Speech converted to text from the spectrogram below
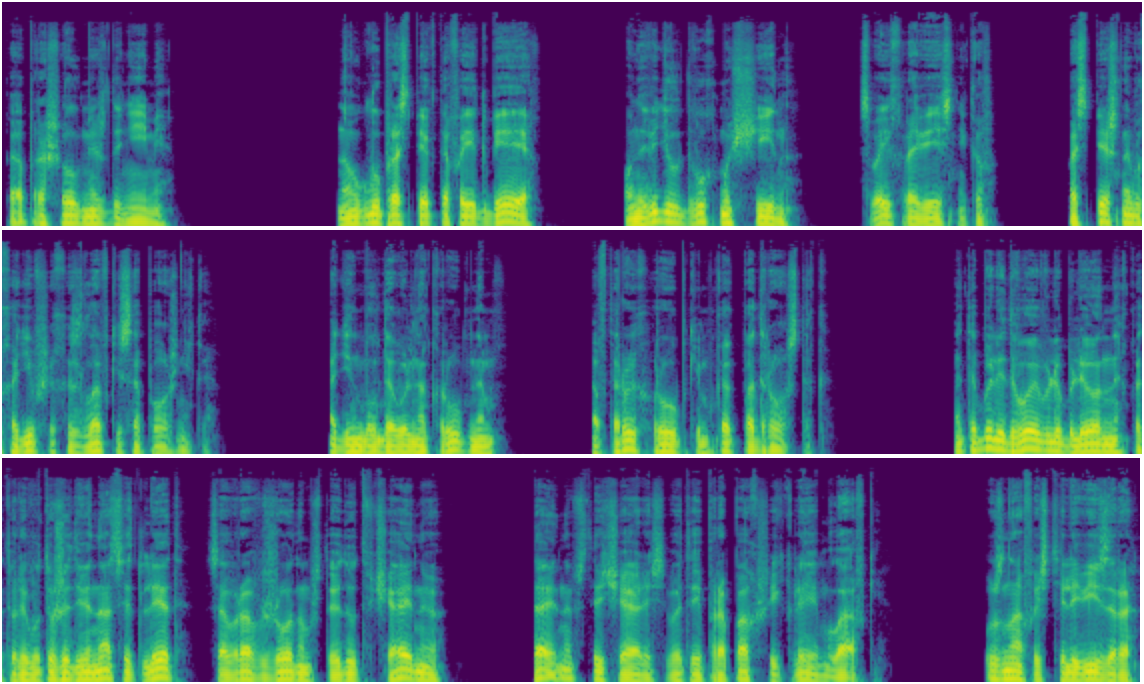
Ка прошел между ними. На углу проспекта Фаикбея он увидел двух мужчин, своих ровесников, поспешно выходивших из лавки сапожника. Один был довольно крупным, а второй хрупким, как подросток. Это были двое влюбленных, которые вот уже двенадцать лет, соврав женам, что идут в чайную, тайно встречались в этой пропахшей клеем лавке. Узнав из телевизора,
